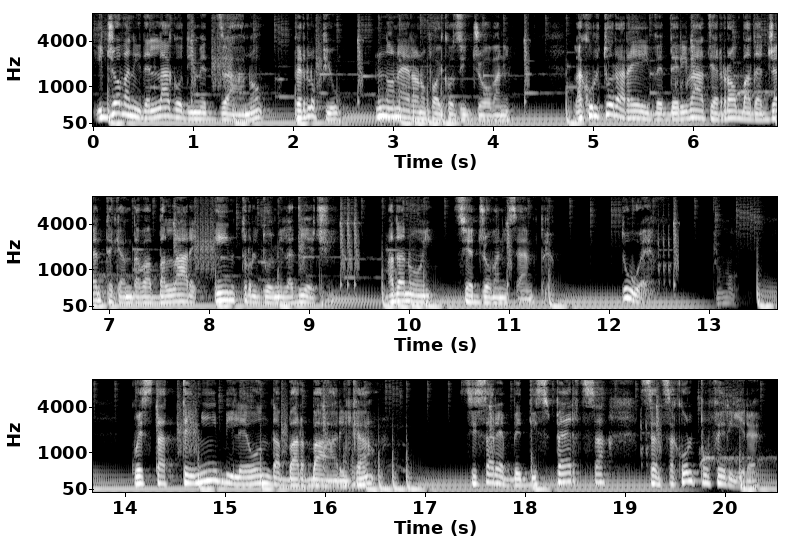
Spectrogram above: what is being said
I giovani del lago di Mezzano, per lo più, non erano poi così giovani. La cultura rave è derivata e roba da gente che andava a ballare entro il 2010, ma da noi si è giovani sempre. 2. Questa temibile onda barbarica si sarebbe dispersa senza colpo ferire,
